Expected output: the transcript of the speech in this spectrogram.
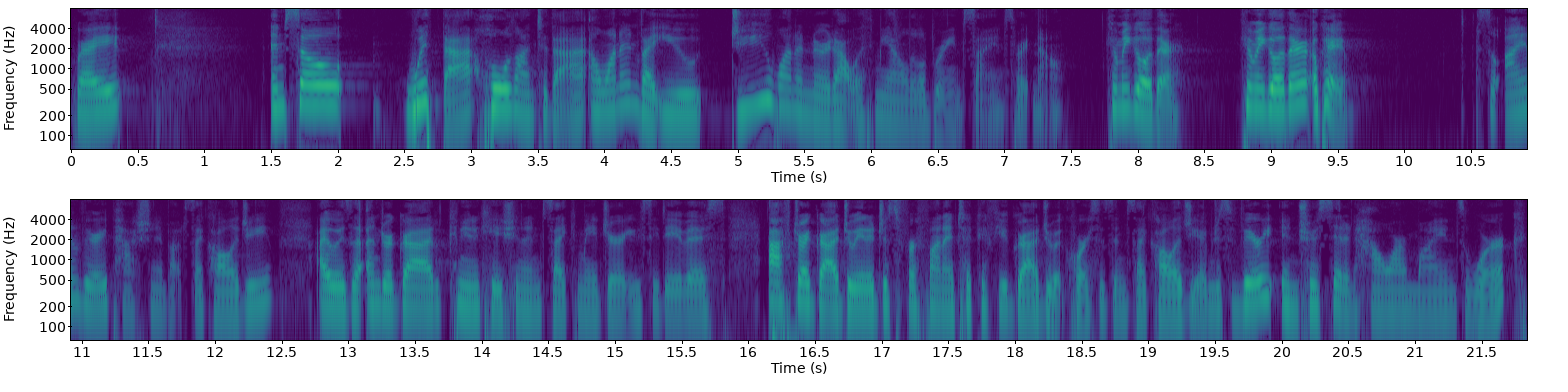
right? And so with that, hold on to that. I want to invite you, do you want to nerd out with me on a little brain science right now? Can we go there? Can we go there? Okay. So I am very passionate about psychology. I was an undergrad communication and psych major at UC Davis. After I graduated, just for fun, I took a few graduate courses in psychology. I'm just very interested in how our minds work.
